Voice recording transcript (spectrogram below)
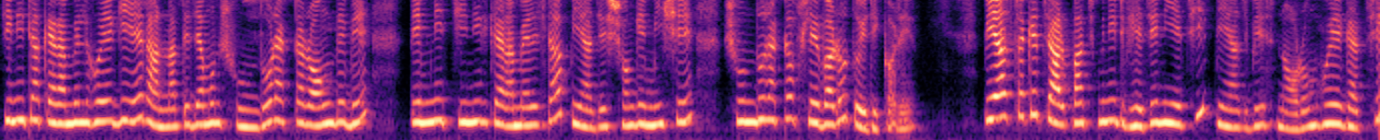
চিনিটা ক্যারামেল হয়ে গিয়ে রান্নাতে যেমন সুন্দর একটা রং দেবে, তেমনি চিনির ক্যারামেলটা পেঁয়াজের সঙ্গে মিশে সুন্দর একটা ফ্লেভারও তৈরি করে। পেঁয়াজটাকে চার পাঁচ মিনিট ভেজে নিয়েছি। পেঁয়াজ বেশ নরম হয়ে গেছে।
